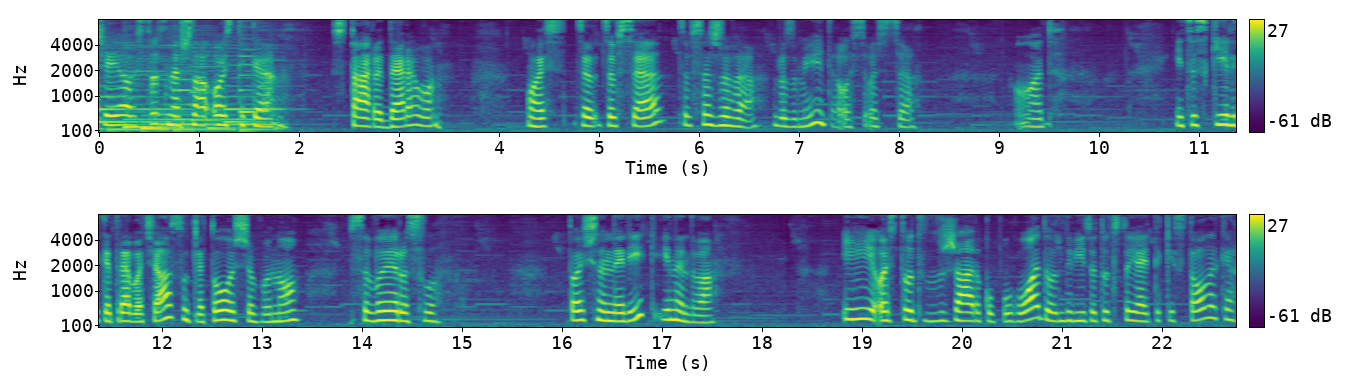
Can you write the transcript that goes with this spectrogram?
Ще я ось тут знайшла ось таке старе дерево. Ось, це, це все, це все живе. Розумієте? Ось ось це. От. І це скільки треба часу для того, щоб воно все виросло. Точно не рік і не два. І ось тут в жарку погоду, дивіться, тут стоять такі столики.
